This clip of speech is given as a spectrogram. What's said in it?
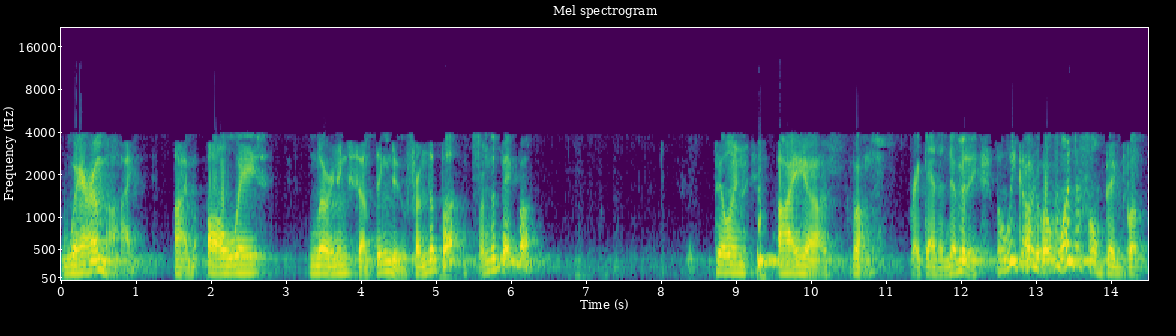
Where am I? I'm always learning something new from the book, from the big book. Bill and I, uh, well, break anonymity, but we go to a wonderful big book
